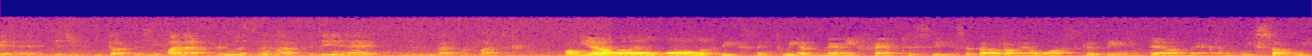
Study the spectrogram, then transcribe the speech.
it, did you did you find that reminiscent of the DNA? Doesn't that reflect? Oh yeah, all all of these things. We had many fantasies about ayahuasca being down there, and we saw we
